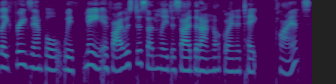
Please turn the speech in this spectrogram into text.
like for example, with me, if I was to suddenly decide that I'm not going to take clients,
